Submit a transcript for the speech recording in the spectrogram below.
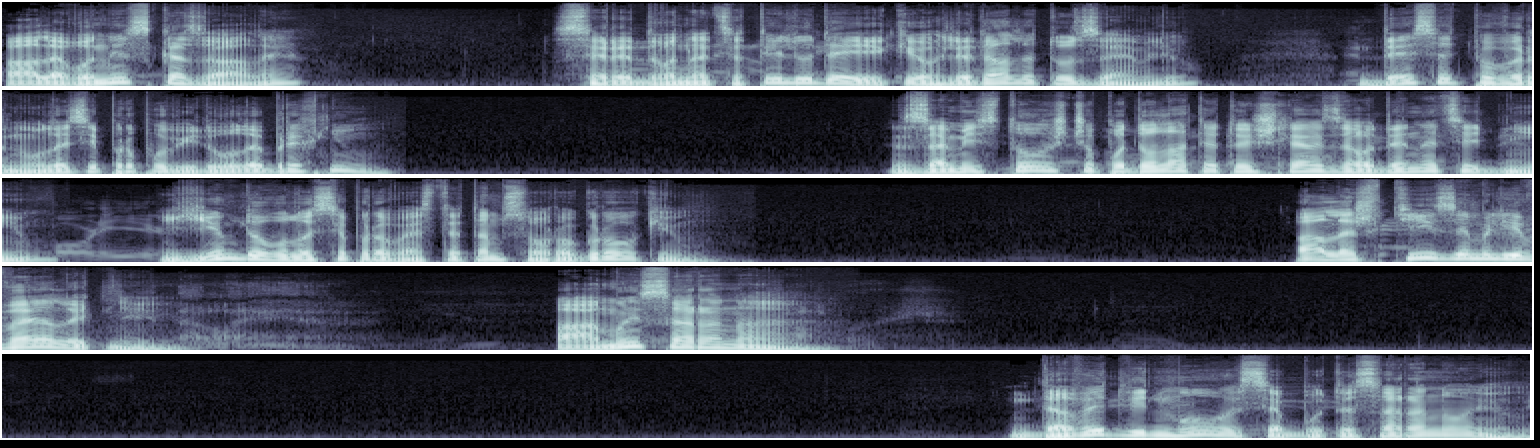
Але вони сказали серед 12 людей, які оглядали ту землю, 10 повернулись і проповідували брехню. Замість того, щоб подолати той шлях за 11 днів, їм довелося провести там 40 років. Але ж в тій землі велетні. А ми сарана. Давид відмовився бути сараною.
